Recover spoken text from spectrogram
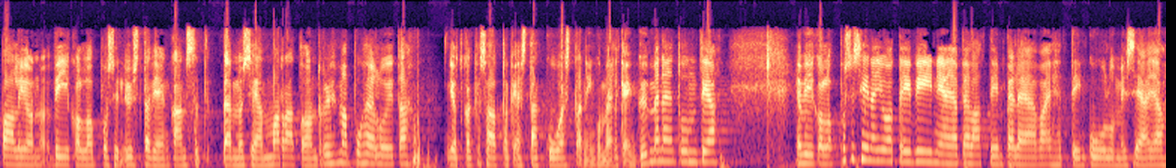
paljon viikonloppuisin ystävien kanssa tämmöisiä maraton-ryhmäpuheluita, jotka saattoi kestää kuudesta niin kuin melkein kymmenen tuntia. Ja viikonloppuisin siinä juotiin viiniä ja pelattiin pelejä ja vaihettiin kuulumisia ja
